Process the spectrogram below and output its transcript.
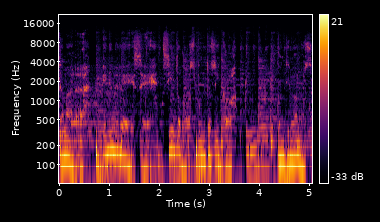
Tamara en MBS 102.5. Continuamos.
